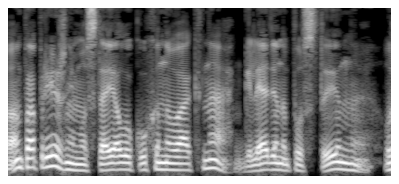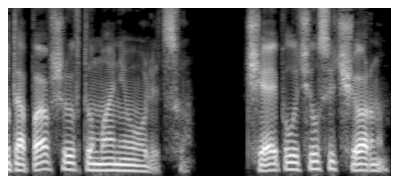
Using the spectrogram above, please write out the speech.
Он по-прежнему стоял у кухонного окна, глядя на пустынную, утопавшую в тумане улицу. Чай получился черным,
